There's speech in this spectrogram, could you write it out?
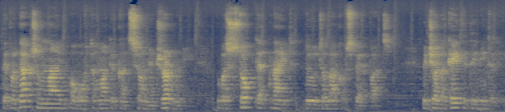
The production line of automotive concern in Germany was stopped at night due to lack of spare parts, which are located in Italy.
